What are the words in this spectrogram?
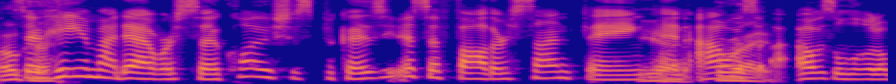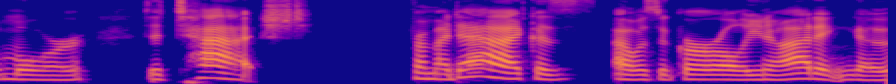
Okay. So he and my dad were so close just because you know, it's a father son thing, Yeah, and I was right. I was a little more detached from my dad because I was a girl. You know, I didn't go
